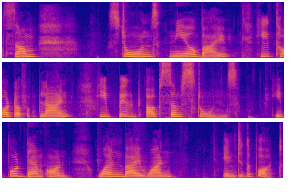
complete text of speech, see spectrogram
some stones nearby. He thought of a plan. He picked up some stones. He put them on one by one into the pot.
